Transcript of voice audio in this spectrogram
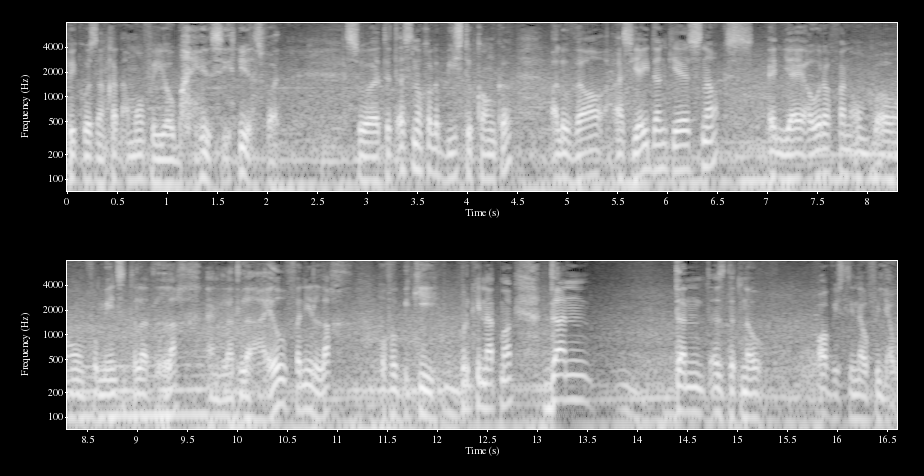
because dan gaan almal vir jou baie serieus vat. So dit is nog 'n beast to conquer. Alhoewel as jy dink jy is snaaks en jy hou daarvan om om vir mense te laat lag en laat hulle huil van die lag of 'n bietjie broekie nat maak, dan dan is dit nou obviously nou vir jou.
